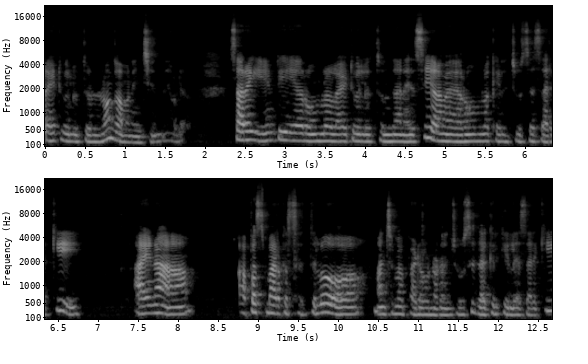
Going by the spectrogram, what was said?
లైట్ వెలుగుతుండడం గమనించింది ఆవిడ. సరే ఏంటి ఆ రూమ్లో లైట్ వెలుగుతుంది అనేసి ఆమె రూమ్లోకి వెళ్ళి చూసేసరికి ఆయన అపస్మారక స్థితిలో మంచమే పడి ఉండడం చూసి దగ్గరికి వెళ్ళేసరికి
